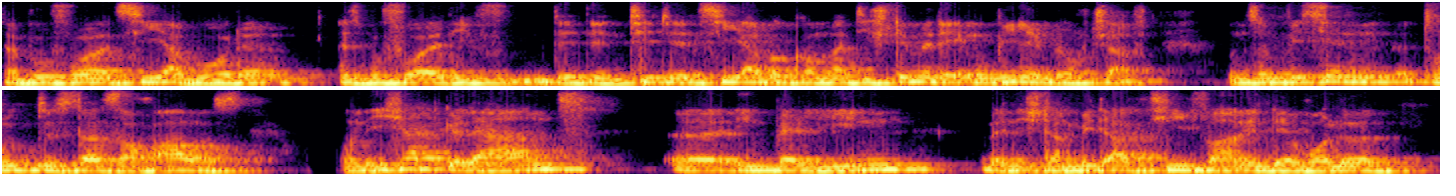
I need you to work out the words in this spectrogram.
äh, bevor er ZIA wurde, also bevor er die, die, den Titel ZIA bekommen hat, die Stimme der Immobilienwirtschaft. Und so ein bisschen drückt es das auch aus. Und ich habe gelernt, äh, in Berlin, wenn ich da mit aktiv war in der Rolle,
